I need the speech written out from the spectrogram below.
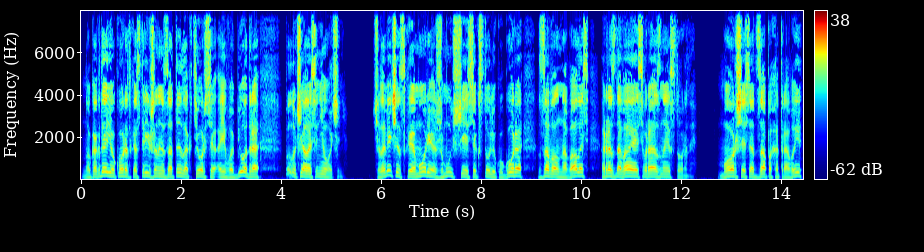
но когда ее коротко стриженный затылок терся о его бедра, получалось не очень. Человеческое море, жмущееся к столику гора, заволновалось, раздаваясь в разные стороны. Морщась от запаха травы,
